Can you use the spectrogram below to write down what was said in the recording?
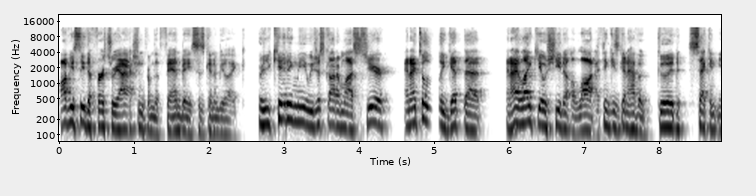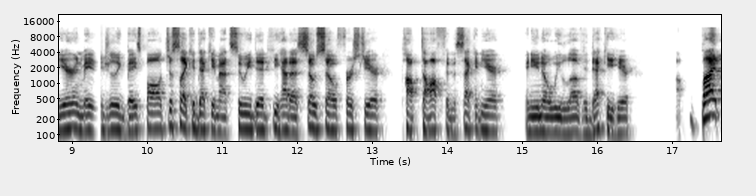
obviously the first reaction from the fan base is going to be like, "Are you kidding me? We just got him last year." And I totally get that. And I like Yoshida a lot. I think he's going to have a good second year in Major League Baseball, just like Hideki Matsui did. He had a so-so first year, popped off in the second year, and you know we love Hideki here. Uh, But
